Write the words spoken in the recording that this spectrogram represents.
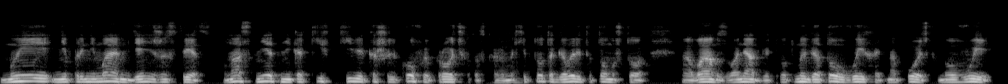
Мы не принимаем денежных средств. У нас нет никаких киви кошельков и прочего, так скажем. Если кто-то говорит о том, что э, вам звонят, говорит, вот мы готовы выехать на поиск, но вы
